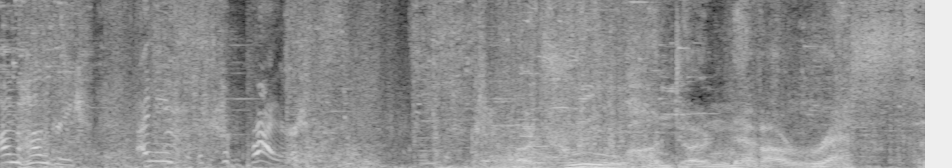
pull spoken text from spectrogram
I'm hungry. I mean, Briar. A true hunter never rests.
